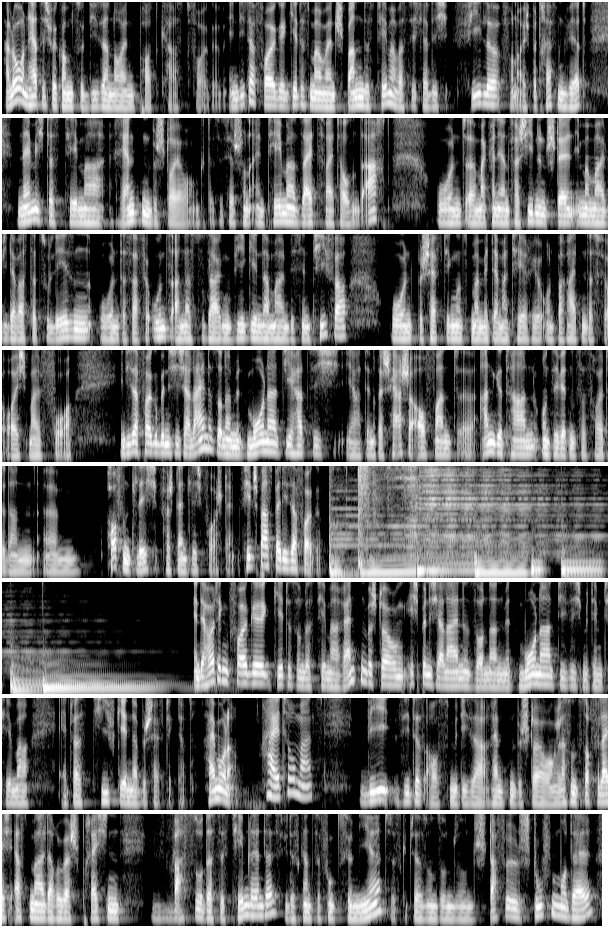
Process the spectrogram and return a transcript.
Hallo und herzlich willkommen zu dieser neuen Podcast-Folge. In dieser Folge geht es mal um ein spannendes Thema, was sicherlich viele von euch betreffen wird, nämlich das Thema Rentenbesteuerung. Das ist ja schon ein Thema seit 2008 und äh, man kann ja an verschiedenen Stellen immer mal wieder was dazu lesen und das war für uns anders zu sagen, wir gehen da mal ein bisschen tiefer und beschäftigen uns mal mit der Materie und bereiten das für euch mal vor. In dieser Folge bin ich nicht alleine, sondern mit Mona. Die hat sich ja den Rechercheaufwand äh, angetan und sie wird uns das heute dann ähm, hoffentlich verständlich vorstellen. Viel Spaß bei dieser Folge. In der heutigen Folge geht es um das Thema Rentenbesteuerung. Ich bin nicht alleine, sondern mit Mona, die sich mit dem Thema etwas tiefgehender beschäftigt hat. Hi Mona. Hi Thomas. Wie sieht das aus mit dieser Rentenbesteuerung? Lass uns doch vielleicht erstmal darüber sprechen, was so das System dahinter ist, wie das Ganze funktioniert. Es gibt ja so, so, so ein Staffelstufenmodell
